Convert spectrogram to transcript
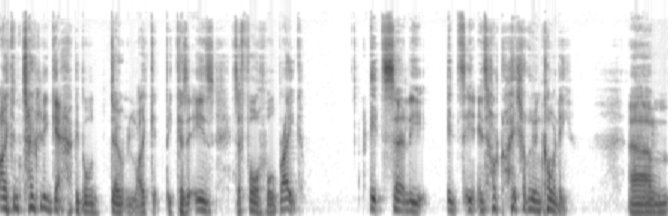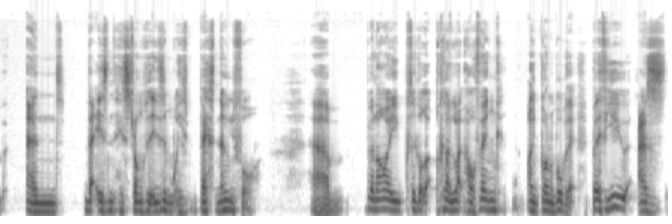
I can totally get how people don't like it because it is it's a fourth wall break. It's certainly it's it's Hitchcock doing comedy, um, mm. and that isn't his strong suit. It isn't what he's best known for. Um, but I, because I got, cause I like the whole thing, I got on board with it. But if you, as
